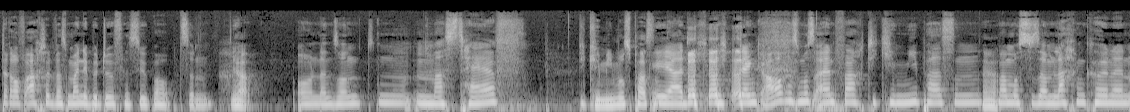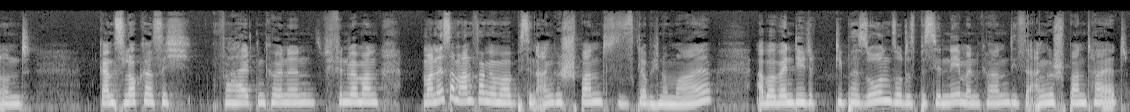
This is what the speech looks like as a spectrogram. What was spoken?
darauf achtet, was meine Bedürfnisse überhaupt sind. Ja. Und ansonsten ein Must-Have. Die Chemie muss passen. Ja, die, ich denke auch, es muss einfach die Chemie passen. Ja. Man muss zusammen lachen können und ganz locker sich verhalten können. Ich finde, wenn man, man ist am Anfang immer ein bisschen angespannt, das ist, glaube ich, normal. Aber wenn die, die Person so das bisschen nehmen kann, diese Angespanntheit,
